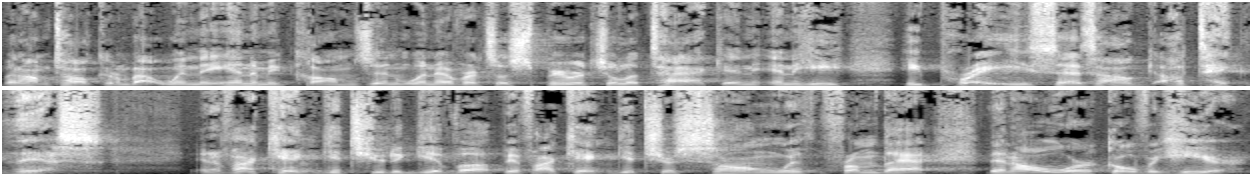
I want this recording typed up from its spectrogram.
but I'm talking about when the enemy comes and whenever it's a spiritual attack and, and he, he pray, he says, I'll, I'll take this. And if I can't get you to give up, if I can't get your song with, from that, then I'll work over here.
